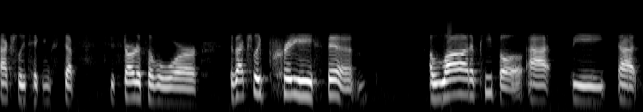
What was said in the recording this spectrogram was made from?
actually taking steps to start a civil war is actually pretty thin. A lot of people at the at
